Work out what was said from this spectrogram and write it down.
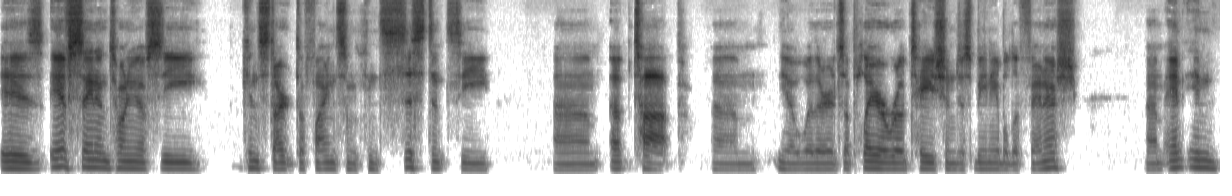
Is if San Antonio FC can start to find some consistency um, up top, um, you know, whether it's a player rotation, just being able to finish, um, and in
